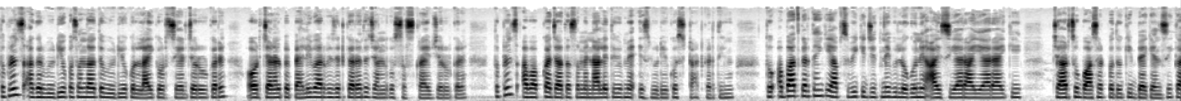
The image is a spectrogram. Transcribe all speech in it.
तो फ्रेंड्स, अगर वीडियो पसंद आए तो वीडियो को लाइक और शेयर ज़रूर करें और चैनल पर पहली बार विज़िट करें तो चैनल को सब्सक्राइब ज़रूर करें। तो फ्रेंड्स, अब आपका ज़्यादा समय ना लेते हुए मैं इस वीडियो को स्टार्ट करती हूँ। तो अब बात करते हैं कि आप सभी के जितने भी लोगों ने आई सी आर, आई आर आई की चार सौ बासठ पदों की वैकेंसी का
